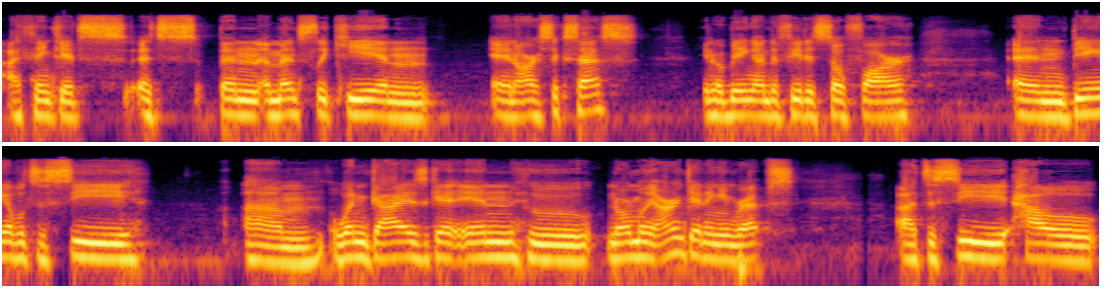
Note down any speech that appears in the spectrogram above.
I think it's it's been immensely key in in our success. You know, being undefeated so far, and being able to see um, when guys get in who normally aren't getting reps, uh, to see how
